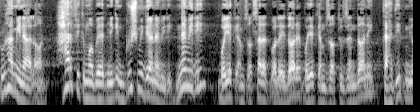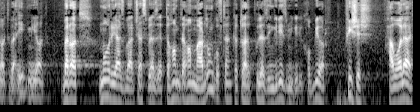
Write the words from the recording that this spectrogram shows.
رو همین الان. حرفی که ما بهت میگیم گوش میدی یا نمیدی؟ نمیدی؟ با یک امضا سرت بالای داره با یک امضا تو زندانی. تهدید میاد وعید میاد. برات مهری از برچسبی از اتهام ده مردم گفتن که تو از پول از انگلیس می‌گیری. خب بیار. پیشش حوالش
